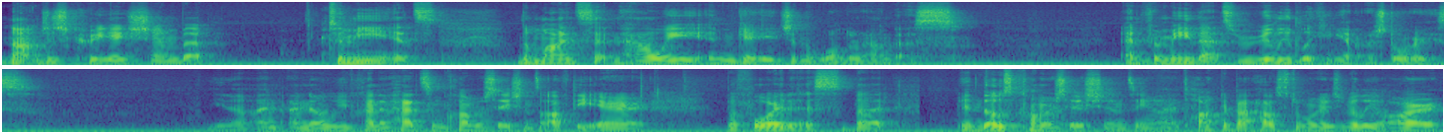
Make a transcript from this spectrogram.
not just creation, but to me, it's the mindset and how we engage in the world around us. And for me, that's really looking at our stories. You know, I, I know we've kind of had some conversations off the air before this, but in those conversations, you know, I talked about how stories really are,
